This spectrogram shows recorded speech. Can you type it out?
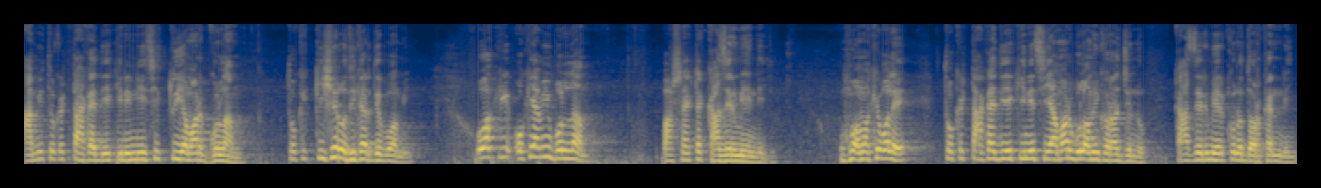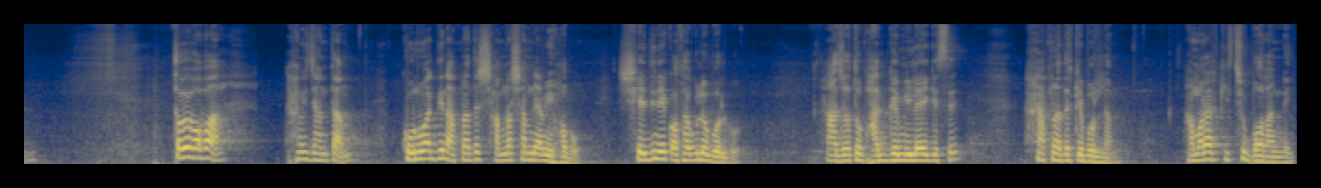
আমি তোকে টাকা দিয়ে কিনে নিয়েছি, তুই আমার গোলাম। তোকে কিসের অধিকার দেবো আমি? ও ওকে আমি বললাম, বাসায় একটা কাজের মেয়ে নেই। ও আমাকে বলে, তোকে টাকা দিয়ে কিনেছি আমার গোলামি করার জন্য। কাজের মেয়ের কোনো দরকার নেই। তবে বাবা, আমি জানতাম কোনো একদিন আপনাদের সামনাসামনি আমি হব। সেদিন কথাগুলো বলব। আজ অত ভাগ্যে মিলাই গেছে। আপনাদেরকে বললাম আমার আর কিছু বলার নেই।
